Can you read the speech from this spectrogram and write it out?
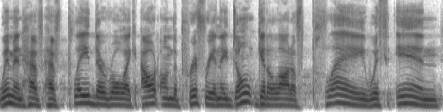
women have, have played their role like out on the periphery and they don't get a lot of play within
